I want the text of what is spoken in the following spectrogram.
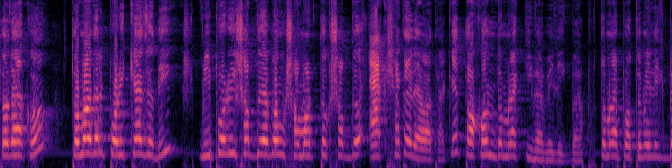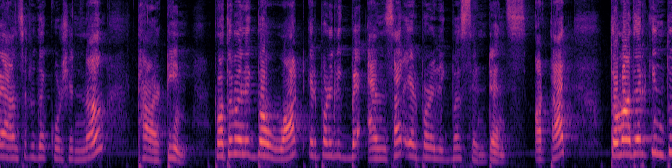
তো দেখো তোমাদের পরীক্ষায় যদি বিপরীত শব্দ এবং সমার্থক শব্দ একসাথে দেওয়া থাকে, তখন তোমরা কীভাবে লিখবা? তোমরা প্রথমে লিখবে অ্যান্সার টু দ্য কোশ্চেন নং থার্টিন প্রথমে লিখবে হোয়াট এরপরে লিখবে অ্যান্সার এরপরে লিখবে সেন্টেন্স অর্থাৎ তোমাদের কিন্তু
